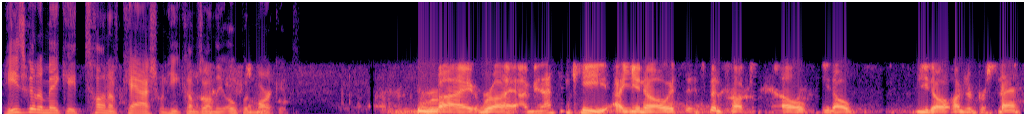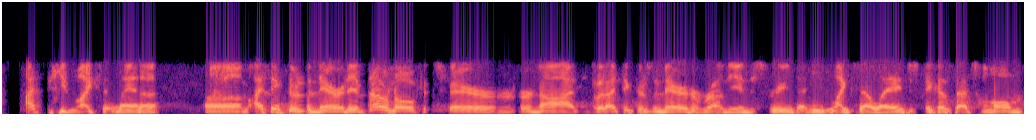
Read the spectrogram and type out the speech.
he's going to make a ton of cash when he comes on the open market. Right, right. I mean, I think he, uh, you know, it's it's been tough to tell, you know, you know, 100%. I think he likes Atlanta. Um, I think there's a narrative. I don't know if it's fair or not, but I think there's a narrative around the industry that he likes LA just because that's home.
